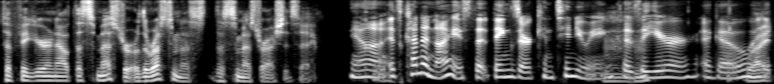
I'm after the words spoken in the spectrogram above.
to figuring out the semester or the rest of the, the semester, I should say. Yeah, cool. it's kind of nice that things are continuing because mm-hmm. a year ago, right,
